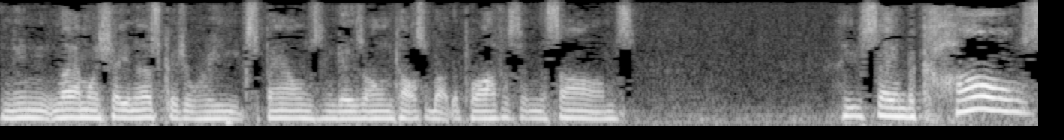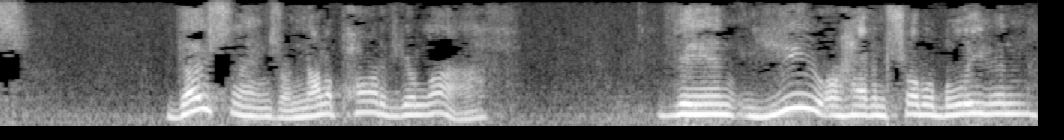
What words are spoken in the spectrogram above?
And then I'm going to show you another scripture where he expounds and goes on and talks about the prophets and the Psalms. He was saying because those things are not a part of your life, then you are having trouble believing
